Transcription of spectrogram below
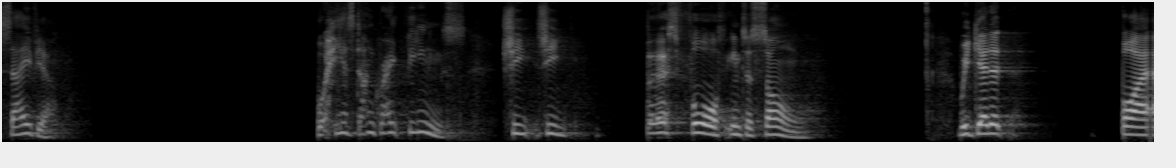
Saviour. Well, he has done great things. She, she burst forth into song. We get it by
